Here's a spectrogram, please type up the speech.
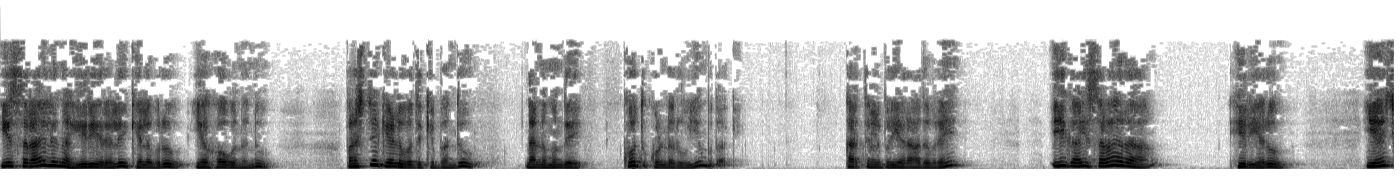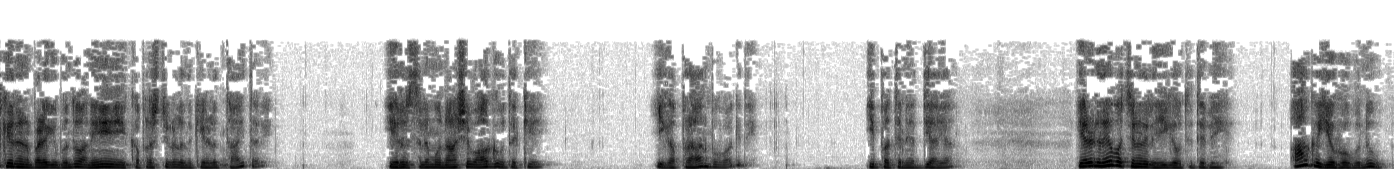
ಇಸ್ರಾಯೇಲಿನ ಹಿರಿಯರಲ್ಲಿ ಕೆಲವರು ಯಹೋವನನ್ನು ಪ್ರಶ್ನೆ ಕೇಳುವುದಕ್ಕೆ ಬಂದು ನನ್ನ ಮುಂದೆ ಕೂತುಕೊಂಡರು ಎಂಬುದಾಗಿ. ಕರ್ತನ ಪ್ರಿಯರಾದವರೇ, ಈಗ ಇಸ್ರಾಯೇಲರ ಹಿರಿಯರು ಯಜ್ಕೇರನ ಬಳಿಗೆ ಬಂದು ಅನೇಕ ಪ್ರಶ್ನೆಗಳನ್ನು ಕೇಳುತ್ತಾ ಇದ್ದಾರೆ. ನಾಶವಾಗುವುದಕ್ಕೆ ಈಗ ಪ್ರಾರಂಭವಾಗಿದೆ. ಇಪ್ಪತ್ತನೇ ಅಧ್ಯಾಯ ಎರಡನೇ ವಚನದಲ್ಲಿ ಹೀಗೆ ಓದುತ್ತೇವೆ, ಆಗ ಯಹೋವನು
